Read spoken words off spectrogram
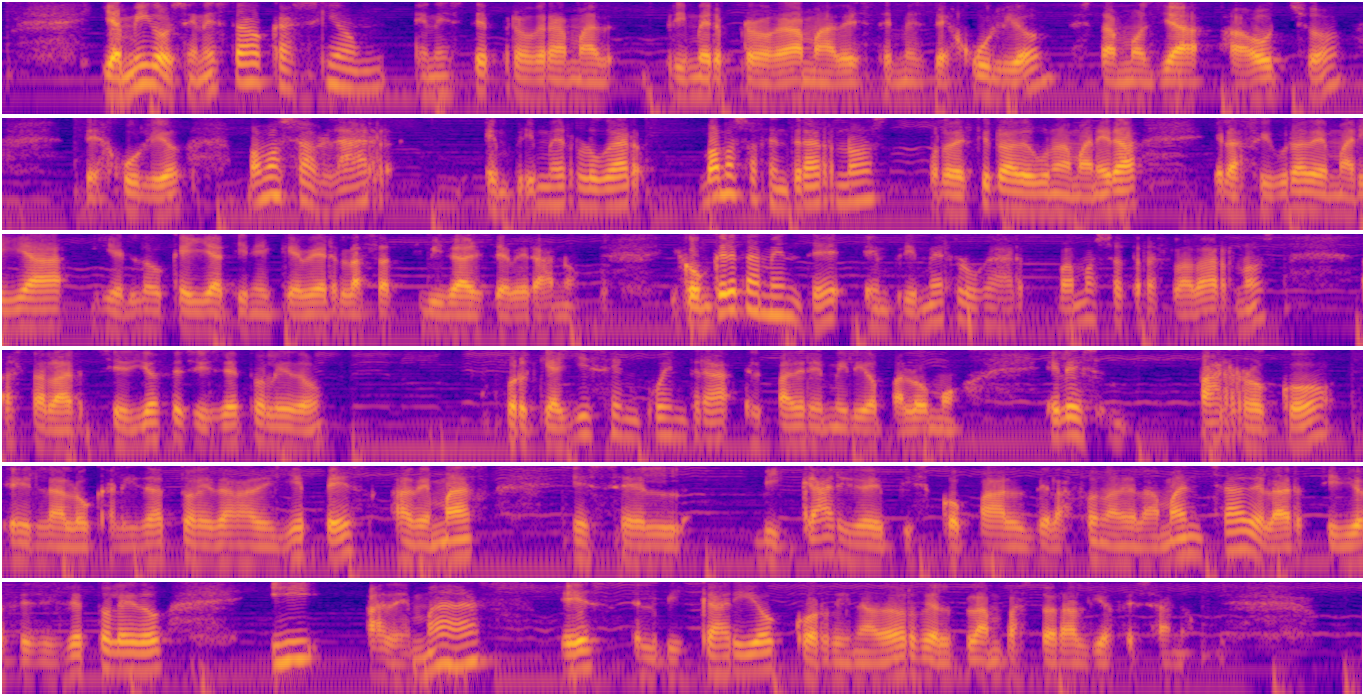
Y amigos, en esta ocasión, en este programa, primer programa de este mes de julio, estamos ya a 8 de julio, vamos a hablar en primer lugar, vamos a centrarnos, por decirlo de alguna manera, en la figura de María y en lo que ella tiene que ver las actividades de verano. Y concretamente, en primer lugar, vamos a trasladarnos hasta la Archidiócesis de Toledo, porque allí se encuentra el padre Emilio Palomo. Él es párroco en la localidad toledana de Yepes, además es el vicario episcopal de la zona de la Mancha, de la Archidiócesis de Toledo, y Además, es el vicario coordinador del Plan Pastoral Diocesano.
